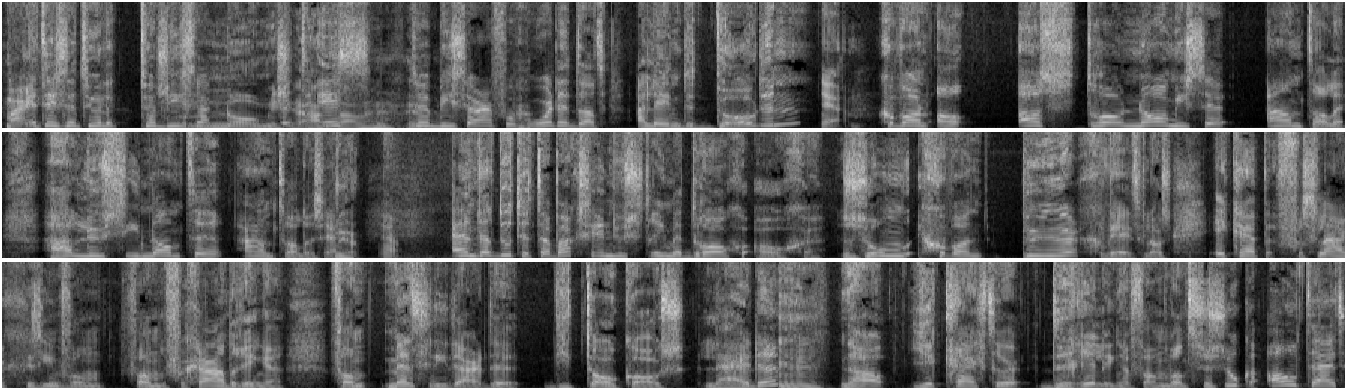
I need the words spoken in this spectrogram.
Maar het is natuurlijk te bizar. Astronomische Het aantallen, is te bizar voor woorden dat alleen de doden Ja. gewoon al astronomische aantallen, hallucinante aantallen zijn. Ja. Ja. En dat doet de tabaksindustrie met droge ogen. Zon, gewoon puur gewetenloos. Ik heb verslagen gezien van, van vergaderingen van mensen die daar de, die toko's leiden. Nou, je krijgt er de rillingen van. Want ze zoeken altijd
